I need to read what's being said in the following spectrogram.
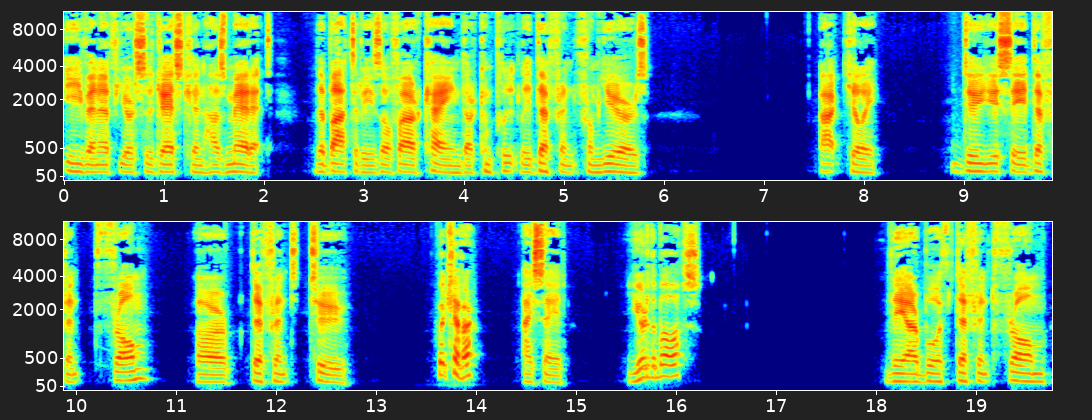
Even if your suggestion has merit, the batteries of our kind are completely different from yours actually. Do you say different from or different to? Whichever, I said. You're the boss. They are both different from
